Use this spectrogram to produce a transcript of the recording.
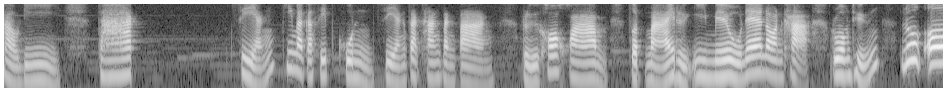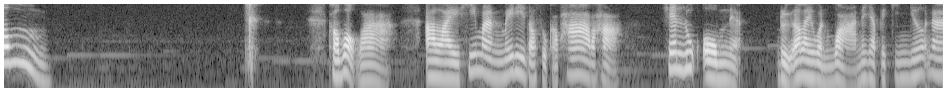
ข่าวดี จากเสียงที่มากระซิบคุณเสียงจากทางต่างๆ หรือข้อความ จดหมายหรืออีเมลแน่นอนค่ะ รวมถึงลูกอม เขาบอกว่า อะไรที่มันไม่ดีต่อสุขภาพอะค่ะ เช่นลูกอมเนี่ย หรืออะไรหวานๆเนี่ยอย่าไปกินเยอะนะ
